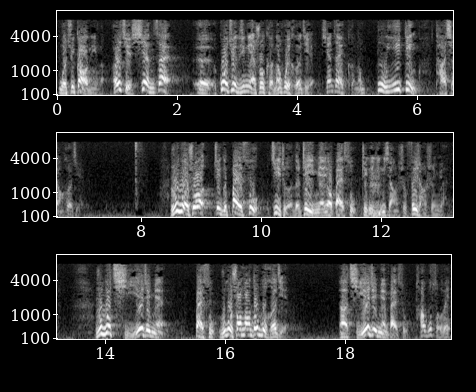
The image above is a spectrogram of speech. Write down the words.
我去告你了，而且现在。呃，过去的经验说可能会和解，现在可能不一定他想和解。如果说这个败诉记者的这一面要败诉，这个影响是非常深远的。如果企业这面败诉，如果双方都不和解，啊，企业这面败诉，他无所谓，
